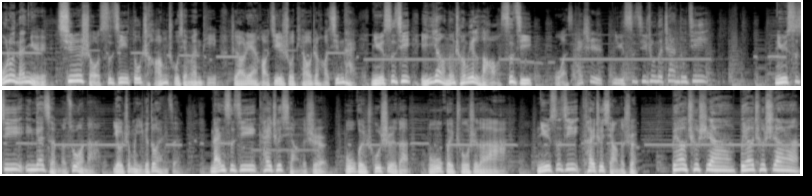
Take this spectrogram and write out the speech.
无论男女，新手司机都常出现问题。只要练好技术，调整好心态，女司机一样能成为老司机。我才是女司机中的战斗机。女司机应该怎么做呢？有这么一个段子：男司机开车想的是不会出事的，不会出事的啊。女司机开车想的是，不要出事啊，不要出事啊。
